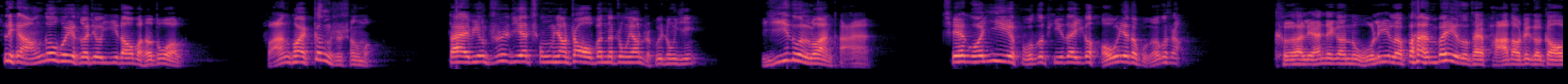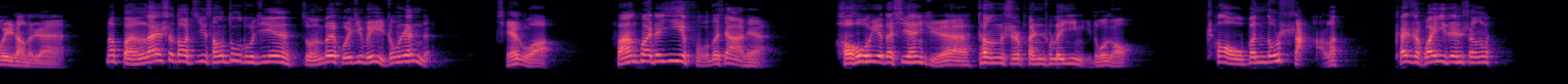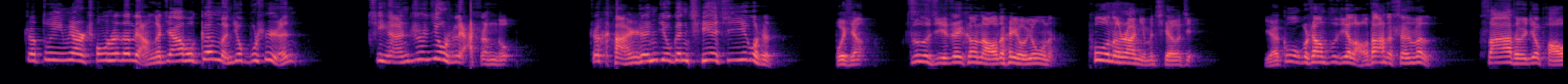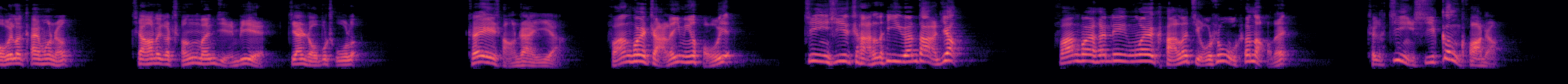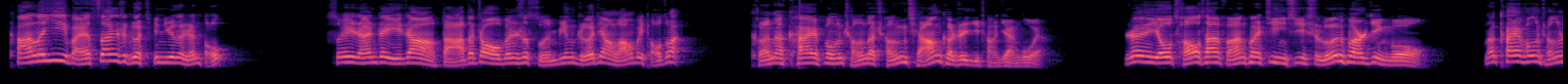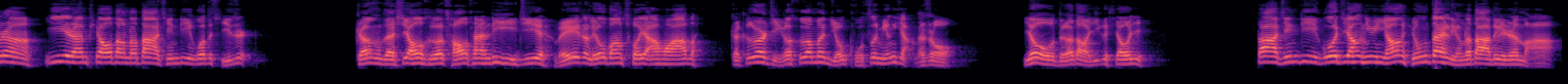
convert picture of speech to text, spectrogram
两个回合就一刀把他剁了。樊哙更是生猛，带兵直接冲向赵奔的中央指挥中心。一顿乱砍，结果一斧子劈在一个侯爷的脖子上。可怜这个努力了半辈子才爬到这个高位上的人，那本来是到基层镀镀金，准备回去委以重任的。结果樊哙这一斧子下去，侯爷的鲜血登时喷出了一米多高。赵奔都傻了，开始怀疑人生了。这对面冲上的两个家伙根本就不是人，简直就是俩牲口。这砍人就跟切西瓜似的，不行，自己这颗脑袋还有用呢，不能让你们切了去，也顾不上自己老大的身份了，撒腿就跑回了开封城，将这个城门紧闭，坚守不出了。这场战役啊，樊哙斩了一名侯爷，晋西斩了一员大将，樊哙还另外砍了九十五颗脑袋，这个晋西更夸张，砍了一百三十颗秦军的人头。虽然这一仗打的赵温是损兵折将、狼狈逃窜，可那开封城的城墙可是异常坚固呀，任由曹参、樊哙、晋西是轮番进攻，那开封城上依然飘荡着大秦帝国的旗帜。正在萧何、曹参立即围着刘邦搓牙花子，这哥几个喝闷酒、苦思冥想的时候，又得到一个消息：大秦帝国将军杨雄带领着大队人马，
